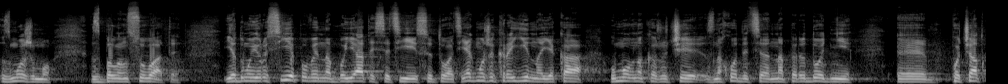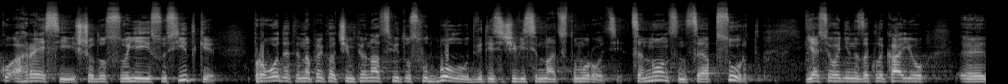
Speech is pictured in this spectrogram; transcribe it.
зможемо збалансувати. Я думаю, Росія повинна боятися цієї ситуації. Як може країна, яка, умовно кажучи, знаходиться напередодні е, початку агресії щодо своєї сусідки, проводити, наприклад, чемпіонат світу з футболу у 2018 році? Це нонсенс, це абсурд. Я сьогодні не закликаю е,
